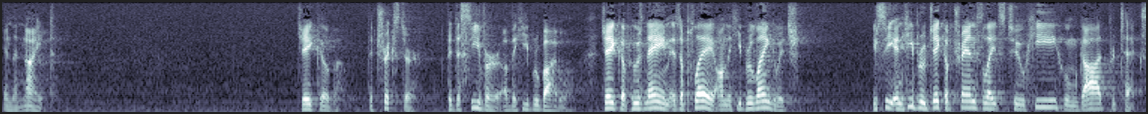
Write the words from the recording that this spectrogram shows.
in the night. Jacob, the trickster, the deceiver of the Hebrew Bible. Jacob, whose name is a play on the Hebrew language. You see, in Hebrew, Jacob translates to he whom God protects.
